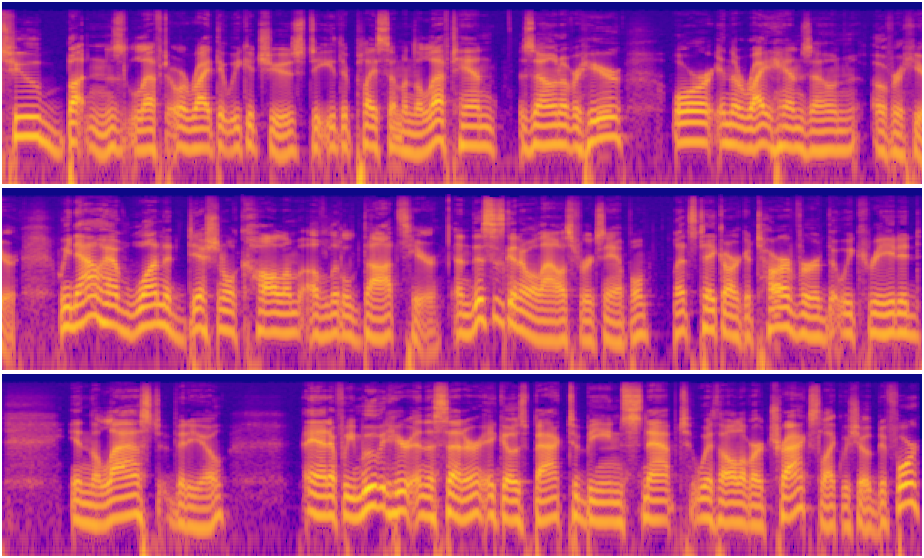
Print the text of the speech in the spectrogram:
two buttons, left or right, that we could choose to either place them on the left hand zone over here or in the right hand zone over here. We now have one additional column of little dots here. And this is going to allow us, for example, let's take our guitar verb that we created in the last video. And if we move it here in the center, it goes back to being snapped with all of our tracks like we showed before.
